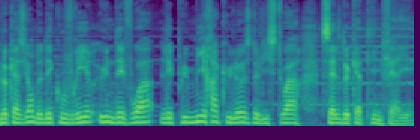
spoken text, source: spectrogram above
l'occasion de découvrir une des voix les plus miraculeuses de l'histoire, celle de Kathleen Ferrier.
